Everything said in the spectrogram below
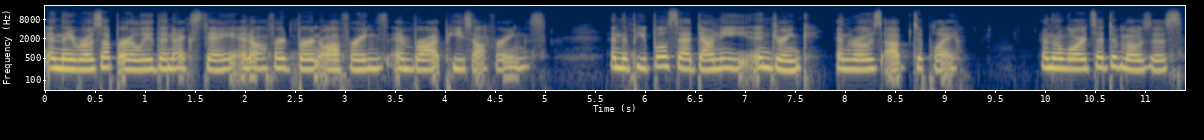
And they rose up early the next day and offered burnt offerings and brought peace offerings. And the people sat down to eat and drink and rose up to play. And the Lord said to Moses,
